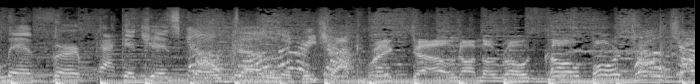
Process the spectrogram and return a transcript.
Deliver packages, go, go, go! Delivery truck. Break down on the road, call for tow truck.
